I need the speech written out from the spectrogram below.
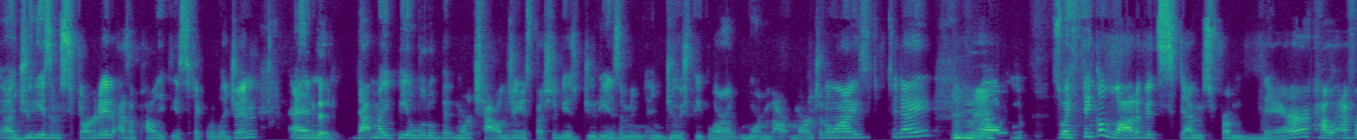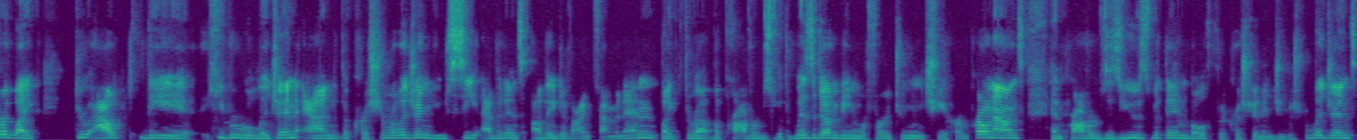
uh, Judaism started as a polytheistic religion, and that might be a little bit more challenging, especially because Judaism and, and Jewish people are more mar- marginalized today. Mm-hmm. Um, so I think a lot of it stems from there. However, like throughout the Hebrew religion and the Christian religion, you see evidence of a divine feminine, like throughout the Proverbs with wisdom being referred to in she, her pronouns, and Proverbs is used within both the Christian and Jewish religions.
